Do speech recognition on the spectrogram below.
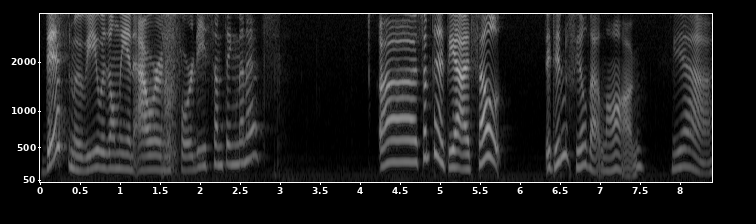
This movie was only an hour and 40 something minutes. Uh, something like yeah. It felt it didn't feel that long. Yeah.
